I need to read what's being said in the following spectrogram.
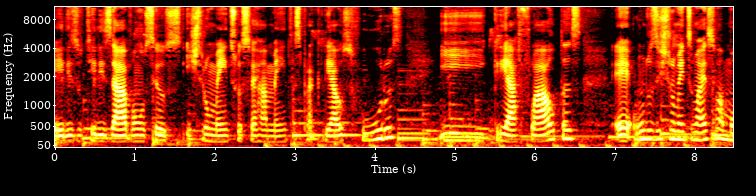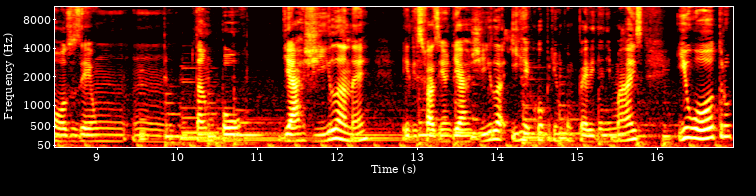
eles utilizavam os seus instrumentos, suas ferramentas para criar os furos e criar flautas. É, um dos instrumentos mais famosos é um, um tambor de argila, né? Eles faziam de argila e recobriam com pele de animais. E o outro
